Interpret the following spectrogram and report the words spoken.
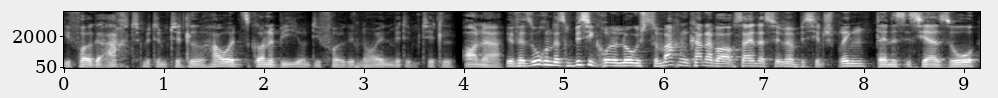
die Folge 8 mit dem Titel How It's Gonna Be und die Folge 9 mit dem Titel Honor. Wir versuchen das ein bisschen chronologisch zu machen, kann aber auch sein, dass wir immer ein bisschen springen, denn es ist ja so,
